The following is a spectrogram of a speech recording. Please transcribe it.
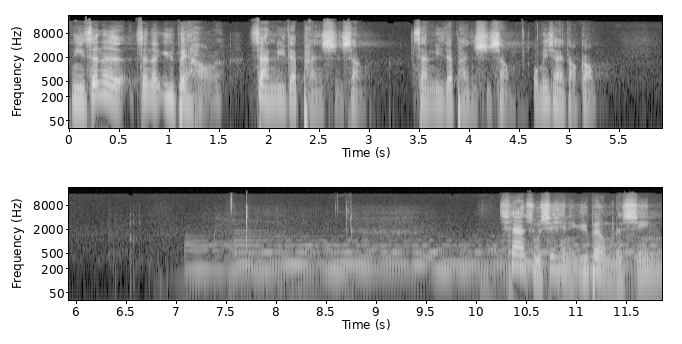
你真的真的预备好了，站立在磐石上，站立在磐石上，我们一起来祷告。亲爱的主，谢谢你预备我们的心，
